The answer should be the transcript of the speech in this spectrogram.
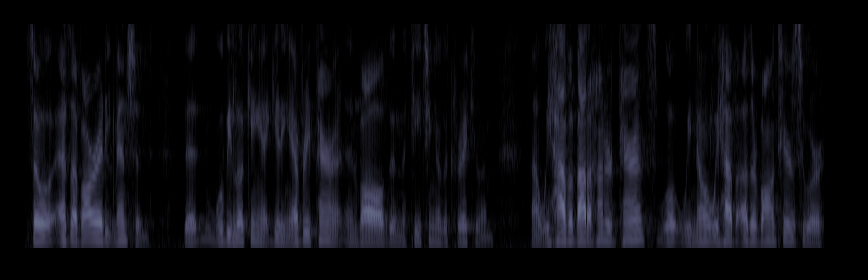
So as I've already mentioned, that we'll be looking at getting every parent involved in the teaching of the curriculum. Uh, we have about 100 parents. We'll, we know we have other volunteers who are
